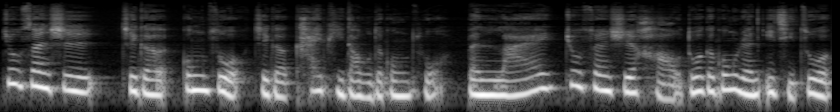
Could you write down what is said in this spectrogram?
就算是这个工作，这个开辟道路的工作。本来就算是好多个工人一起做，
